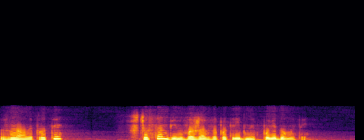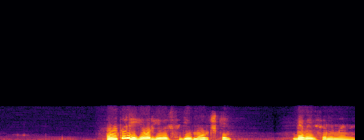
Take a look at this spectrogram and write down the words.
знали про те, що сам він вважав за потрібне повідомити. Анатолій Георгійович сидів мовчки, дивився на мене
